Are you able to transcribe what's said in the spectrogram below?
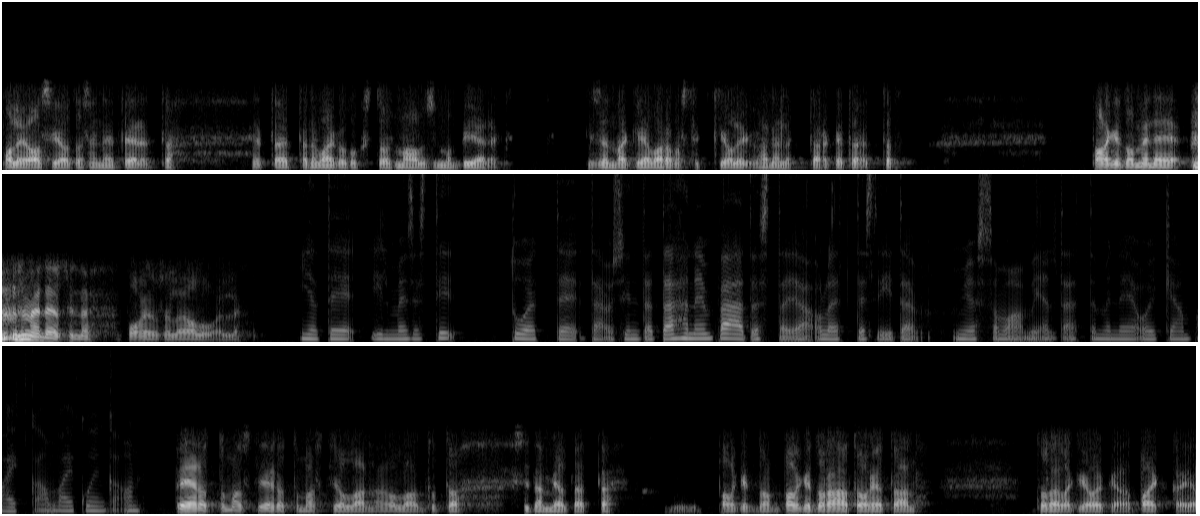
paljon asioita sen eteen, että, että, että ne vaikutukset olisivat mahdollisimman pienet. Ja sen takia varmastikin oli hänelle tärkeää, että palkinto menee, menee sinne pohjoiselle alueelle. Ja te ilmeisesti tuette täysin tätä hänen päätöstä ja olette siitä myös samaa mieltä, että menee oikeaan paikkaan vai kuinka on? Ehdottomasti, ehdottomasti ollaan, ollaan tota, sitä mieltä, että palkinto, palkintorahat ohjataan todellakin oikea paikka ja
